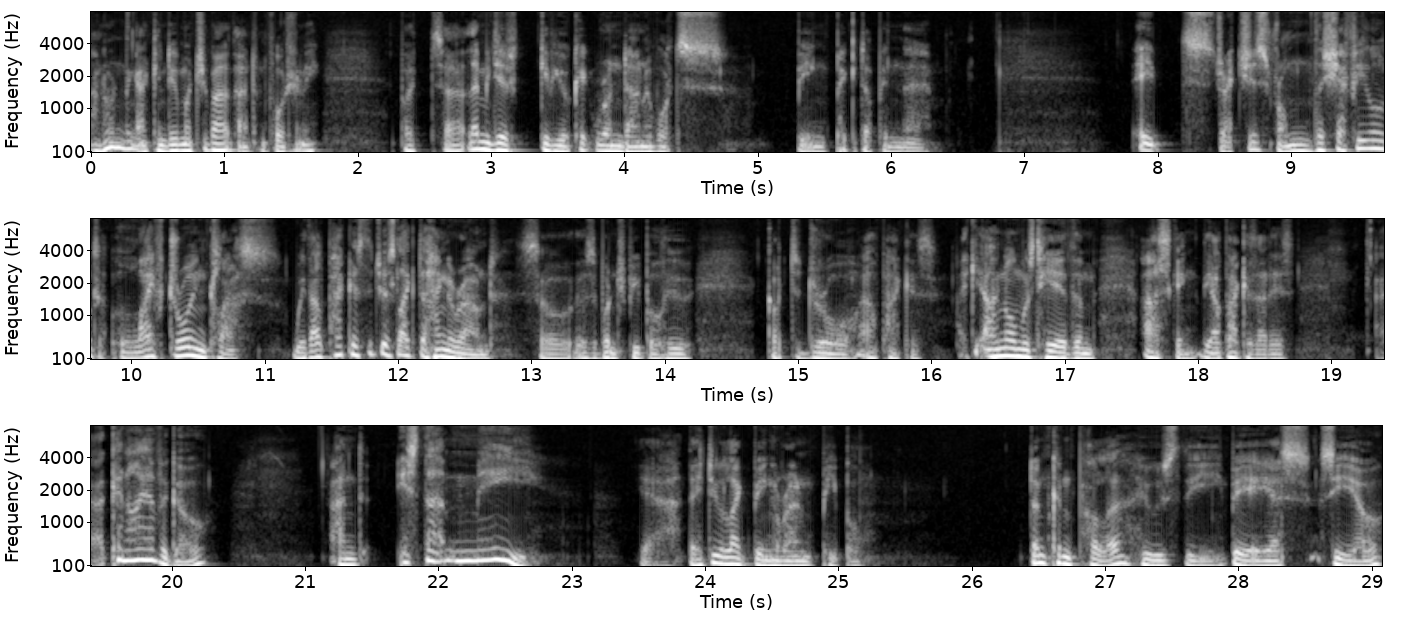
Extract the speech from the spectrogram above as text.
I don't think I can do much about that, unfortunately. But uh, let me just give you a quick rundown of what's being picked up in there. It stretches from the Sheffield life drawing class with alpacas that just like to hang around. So there's a bunch of people who got to draw alpacas. I can almost hear them asking, the alpacas that is, uh, can I have a go? And is that me? Yeah, they do like being around people. Duncan Pullar, who's the BAS CEO,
